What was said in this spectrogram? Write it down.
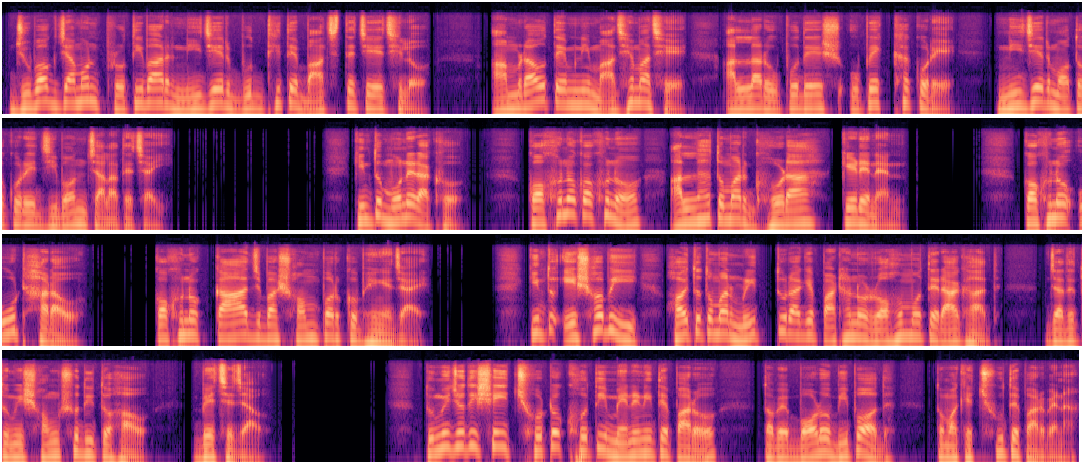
যুবক যেমন প্রতিবার নিজের বুদ্ধিতে বাঁচতে চেয়েছিল, আমরাও তেমনি মাঝে মাঝে আল্লাহর উপদেশ উপেক্ষা করে নিজের মতো করে জীবন চালাতে চাই। কিন্তু মনে রাখো কখনো কখনো আল্লাহ তোমার ঘোড়া কেড়ে নেন। কখনো উঠ হারাও, কখনো কাজ বা সম্পর্ক ভেঙে যায়। কিন্তু এসবই হয়তো তোমার মৃত্যুর আগে পাঠানো রহমতের আঘাত, যাতে তুমি সংশোধিত হও, বেঁচে যাও। তুমি যদি সেই ছোট ক্ষতি মেনে নিতে পারো, তবে বড় বিপদ তোমাকে ছুতে পারবে না।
